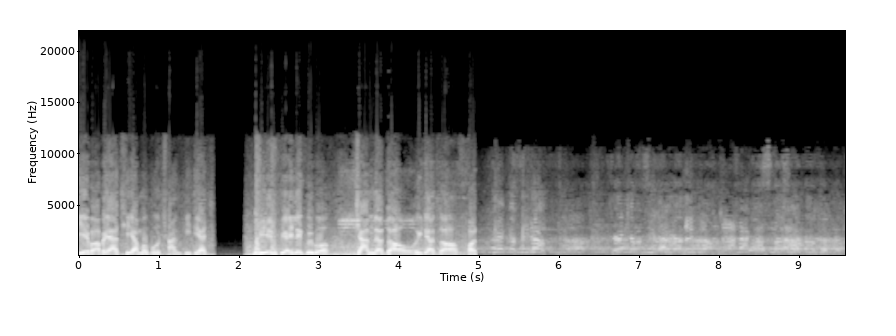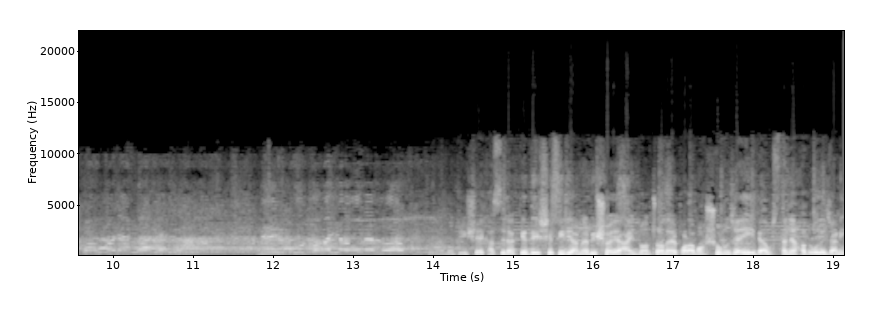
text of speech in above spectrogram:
যেভাবে আছি আমার বহু শান্তিতে আছি। বিএনপি আইলে কইব চান্দা দাও ওইটা দাও। প্রধানমন্ত্রী শেখ হাসিনাকে দেশে ফিরিয়ে আনার বিষয়ে আইন মন্ত্রণালয়ের পরামর্শ অনুযায়ী ব্যবস্থা নেওয়া হবে বলে জানি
